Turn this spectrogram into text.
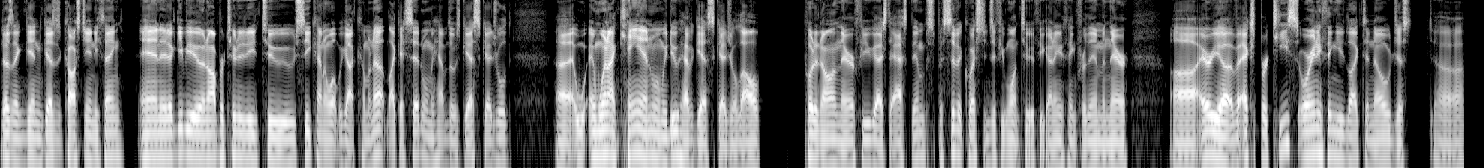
doesn't again doesn't cost you anything, and it'll give you an opportunity to see kind of what we got coming up. Like I said, when we have those guests scheduled, uh, and when I can, when we do have guests scheduled, I'll put it on there for you guys to ask them specific questions if you want to. If you got anything for them in their uh, area of expertise or anything you'd like to know just uh,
